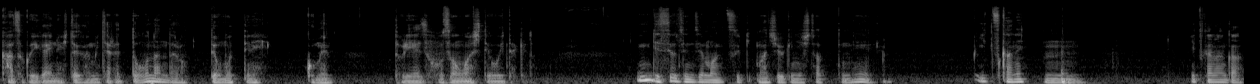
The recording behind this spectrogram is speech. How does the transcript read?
家族以外の人が見たらどうなんだろうって思ってね。ごめん。とりあえず保存はしておいたけど。いいんですよ全然。待ち受けにしたってね。いつかね。うん。いつかなんか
